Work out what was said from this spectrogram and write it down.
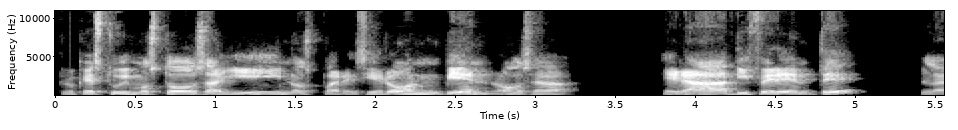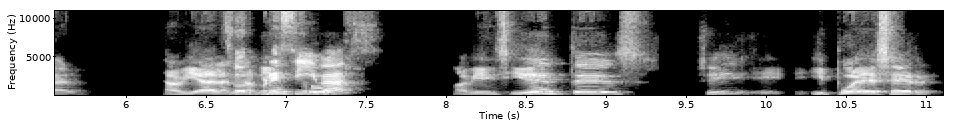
creo que estuvimos todos allí y nos parecieron bien, ¿no? O sea, era diferente, Claro. había adelantamientos, Sorpresivas. había incidentes, ¿sí? Y, y puede ser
